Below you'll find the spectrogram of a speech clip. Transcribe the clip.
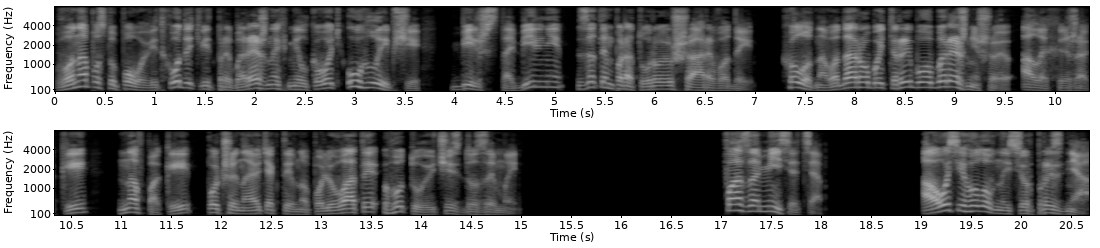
Вона поступово відходить від прибережних мілководь у глибші, більш стабільні за температурою шари води. Холодна вода робить рибу обережнішою, але хижаки, навпаки, починають активно полювати, готуючись до зими. Фаза місяця. А ось і головний сюрприз дня.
